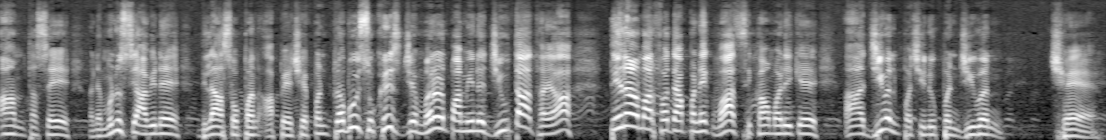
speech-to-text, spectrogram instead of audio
આમ થશે અને મનુષ્ય આવીને દિલાસો પણ આપે છે. પણ પ્રભુ સુખ્રિસ્ત જે મરણ પામીને જીવતા થયા, તેના મારફતે આપણને એક વાત શીખવા મળી કે આ જીવન પછીનું પણ જીવન છે.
